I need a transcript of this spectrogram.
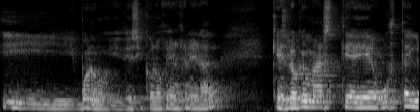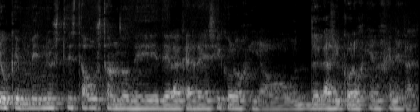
y bueno, y de psicología en general, ¿qué es lo que más te gusta y lo que menos te está gustando de, la carrera de psicología o de la psicología en general?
